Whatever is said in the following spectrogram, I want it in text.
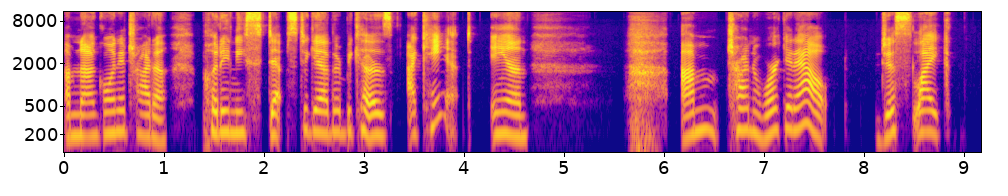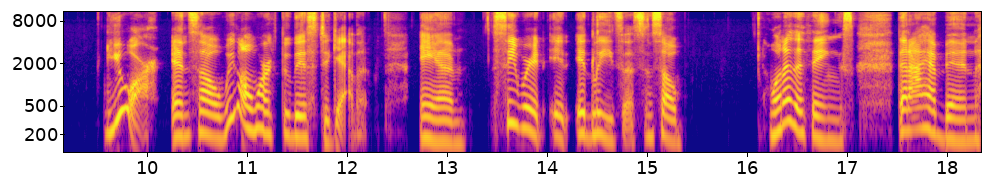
I'm not going to try to put any steps together because I can't. And I'm trying to work it out just like you are. And so we're going to work through this together and see where it, it, it leads us. And so, one of the things that I have been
